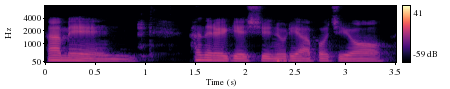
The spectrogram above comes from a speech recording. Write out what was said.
아멘. 하늘에 계신 우리 아버지여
